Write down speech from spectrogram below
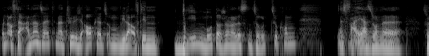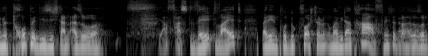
Und auf der anderen Seite natürlich auch jetzt, um wieder auf den, den Motorjournalisten zurückzukommen, es war ja so eine, so eine Truppe, die sich dann also ja fast weltweit bei den Produktvorstellungen immer wieder traf. Nicht? Das war also so ein,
